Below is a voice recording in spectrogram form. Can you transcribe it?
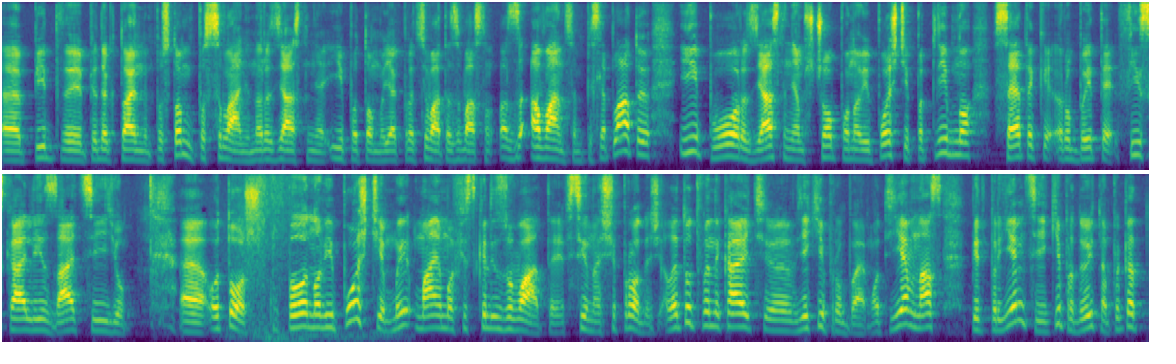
е, під, е, під актуальним постом посилання на роз'яснення і по тому, як працювати з, вас, з авансом після платою, і по роз'ясненням, що по новій пошті потрібно все-таки робити фіскалізацію. Е, отож, по новій пошті ми маємо фіскалізувати всі наші продажі. Але тут виникають е, які проблеми? От є в нас підприємці, які продають, наприклад,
